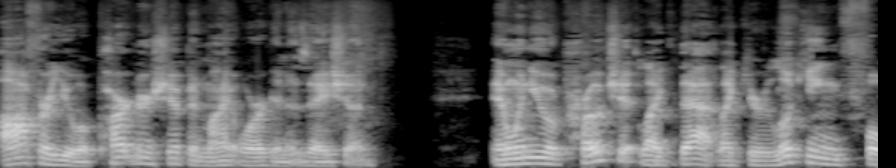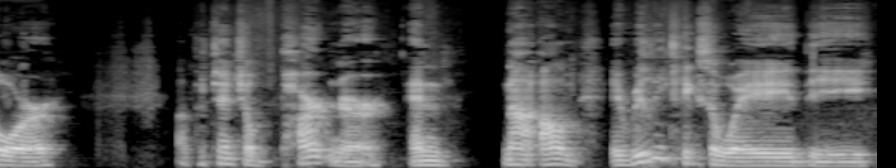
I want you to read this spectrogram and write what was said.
offer you a partnership in my organization. And when you approach it like that, like you're looking for a potential partner and not all of it really takes away the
